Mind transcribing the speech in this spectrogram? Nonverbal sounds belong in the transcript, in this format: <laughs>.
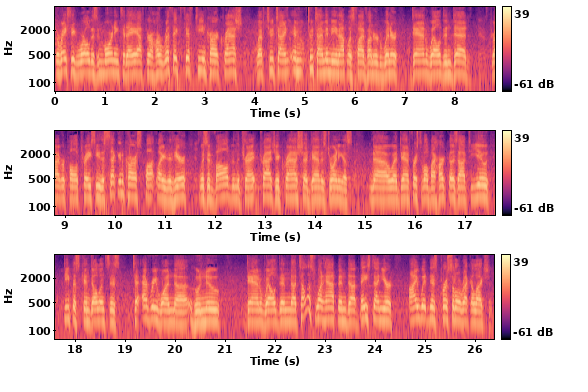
The racing world is in mourning today after a horrific 15-car crash left two-time two-time Indianapolis 500 winner Dan Wheldon dead. Driver Paul Tracy, the second car spotlighted here, was involved in the tra tragic crash. Uh, Dan is joining us now. Uh, Dan, first of all, my heart goes out to you. Deepest condolences to everyone uh, who knew Dan Wheldon. Uh, tell us what happened uh, based on your eyewitness personal recollection.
